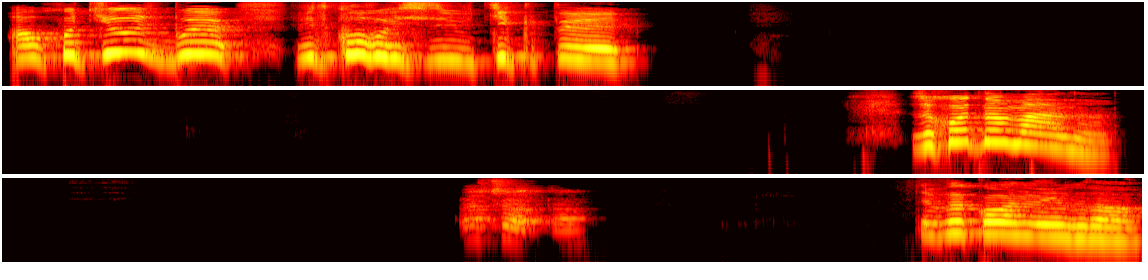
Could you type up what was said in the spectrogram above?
А хотілося б від когось втікти. Заходь на мене. А що там? Це прикольна гра.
